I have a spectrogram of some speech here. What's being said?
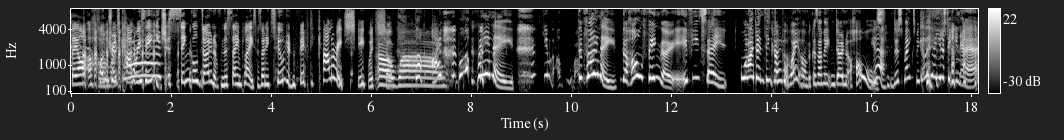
They are 100 calories each. A single donut from the same place was only 250 calories. She was Oh, shocked. wow. Look, I, what? Really? You, really? The whole thing, though, if you say, well, I don't think I've put weight on because I've eaten donut holes. Yeah. It just makes me go, yeah, you're just eating air.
